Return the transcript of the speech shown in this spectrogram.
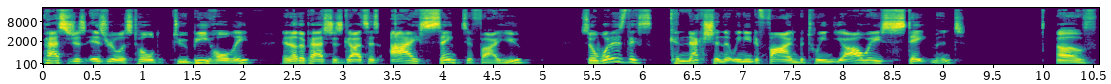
passages, Israel is told to be holy. In other passages, God says, I sanctify you. So, what is this connection that we need to find between Yahweh's statement of,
